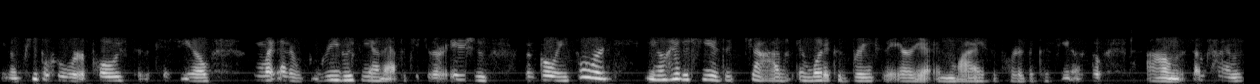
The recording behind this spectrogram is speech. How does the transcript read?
you know, people who were opposed to the casino who might not have agreed with me on that particular issue, but going forward, you know, had to see the job and what it could bring to the area and why I supported the casino. So um, sometimes,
